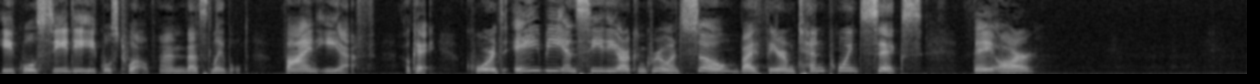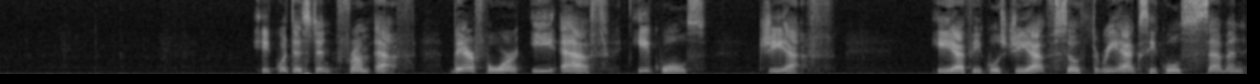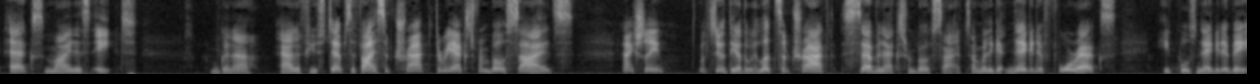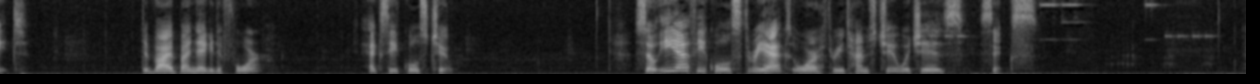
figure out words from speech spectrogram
equals CD equals 12, and that's labeled. Find EF. Okay, chords AB and CD are congruent, so by theorem 10.6, they are equidistant from F. Therefore, EF equals GF. EF equals GF, so 3x equals 7x minus 8. I'm going to add a few steps. If I subtract 3x from both sides, actually, let's do it the other way. Let's subtract 7x from both sides. So I'm going to get negative 4x equals negative 8. Divide by negative 4. x equals 2. So EF equals 3x, or 3 times 2, which is 6.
